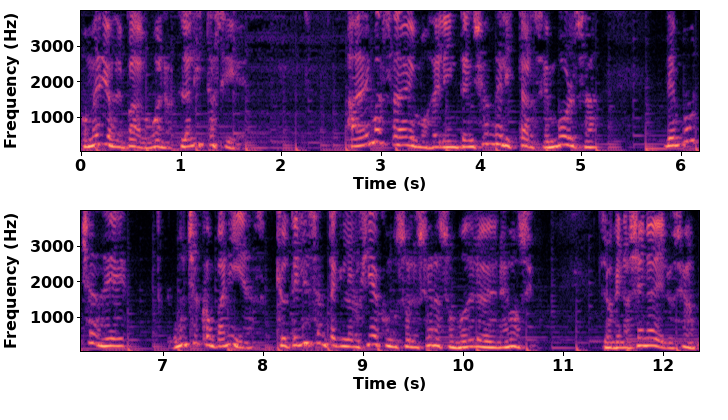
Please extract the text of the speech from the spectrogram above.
o medios de pago. Bueno, la lista sigue. Además sabemos de la intención de listarse en bolsa de muchas de muchas compañías que utilizan tecnología como solución a sus modelos de negocio, lo que nos llena de ilusión.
